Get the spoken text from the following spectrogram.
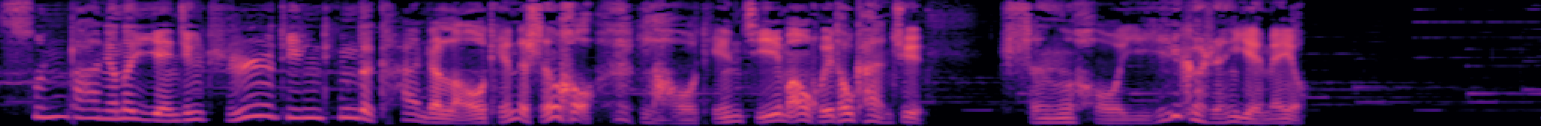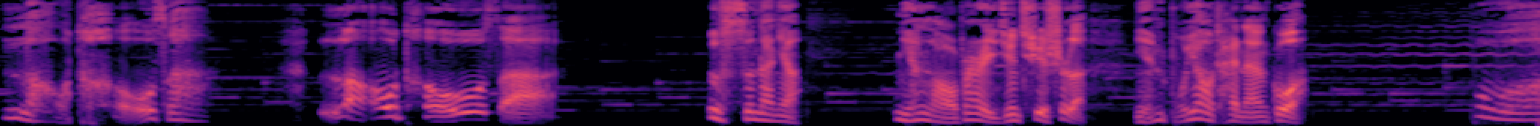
孙大娘的眼睛直盯盯的看着老田的身后，老田急忙回头看去。身后一个人也没有。老头子，老头子，孙大娘，您老伴儿已经去世了，您不要太难过。不，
